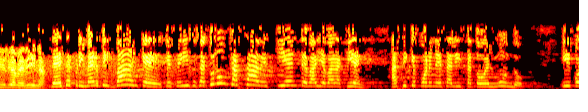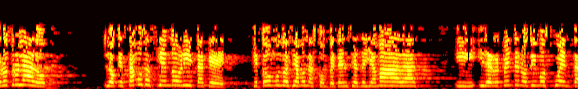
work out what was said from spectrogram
Silvia Medina. De ese primer Big Bang que, que se hizo. O sea, tú nunca sabes quién te va a llevar a quién. Así que ponen esa lista todo el mundo. Y por otro lado, lo que estamos haciendo ahorita, que, que todo el mundo hacíamos las competencias de llamadas, y, y de repente nos dimos cuenta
